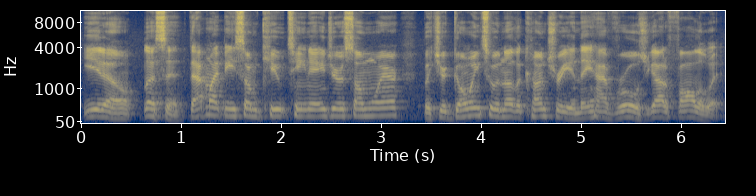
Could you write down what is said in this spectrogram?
you know, listen, that might be some cute teenager somewhere, but you're going to another country and they have rules. You got to follow it.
